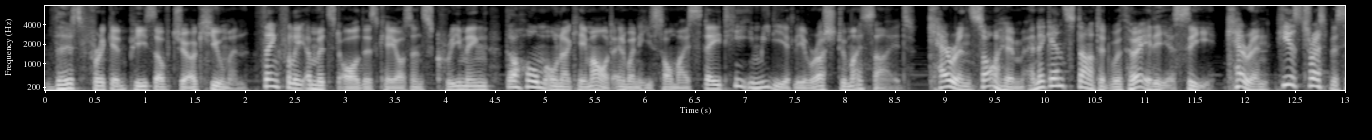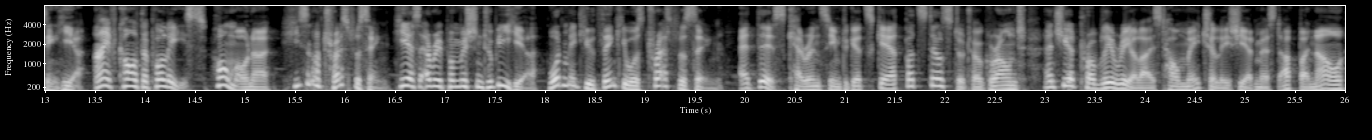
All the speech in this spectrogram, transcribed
This freaking piece of jerk human. Thankfully, amidst all this chaos and screaming, the homeowner came out and when he saw my state, he immediately rushed to my side. Karen saw him and again started with her idiocy. Karen, he is trespassing here. I've called the police. Homeowner, he's not trespassing. He has every permission to be here. What made you think he was trespassing? At this, Karen seemed to get scared but still stood her ground, and she had probably realized how majorly she had messed up by now,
